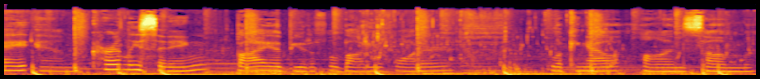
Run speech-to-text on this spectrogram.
I am currently sitting by a beautiful body of water, looking out on some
